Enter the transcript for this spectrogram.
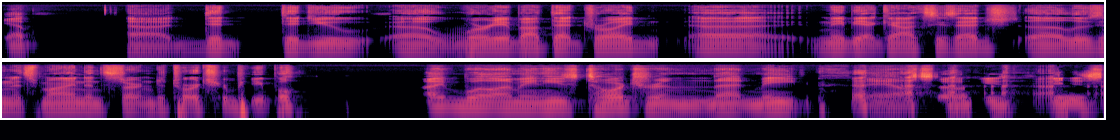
Yep. Uh, did did you uh, worry about that droid uh, maybe at Galaxy's Edge uh, losing its mind and starting to torture people? I, well, I mean, he's torturing that meat, yeah, so he's, he's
